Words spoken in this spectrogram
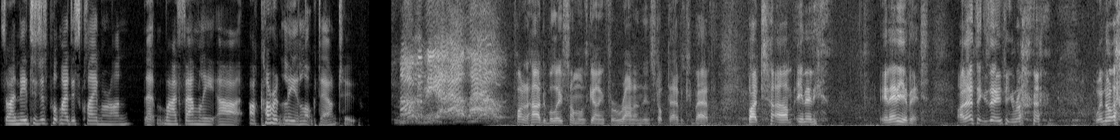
So I need to just put my disclaimer on that my family are, are currently in lockdown too. Mamamia out loud! I find it hard to believe someone's going for a run and then stop to have a kebab. But um, in any in any event, I don't think there's anything wrong. We're not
